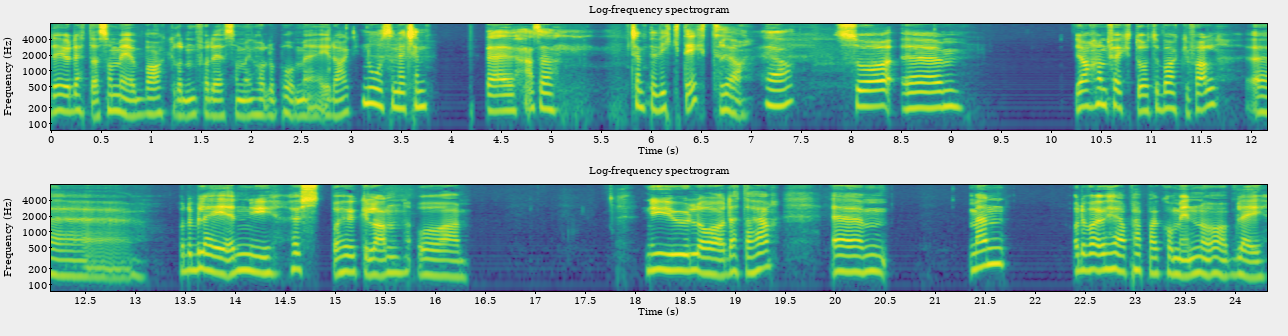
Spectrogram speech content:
det er jo dette som er bakgrunnen for det som jeg holder på med i dag. Noe som er kjempe, altså, kjempeviktig. Ja. Ja. Så ehm, Ja, han fikk da tilbakefall. eh, og det ble en ny høst på Haukeland og eh, ny jul og dette her. Ehm, men Og det var jo her pappa kom inn og ble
